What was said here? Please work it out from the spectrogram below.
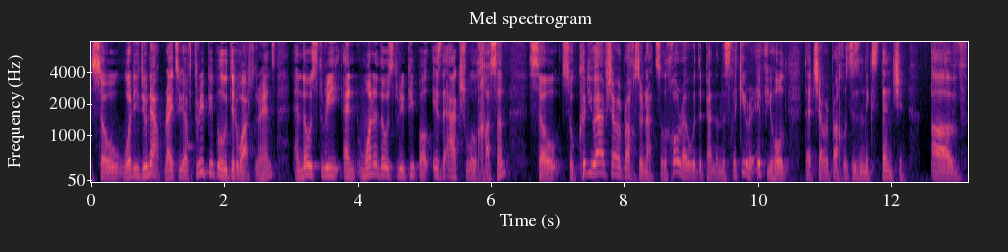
so what do you do now, right? So you have three people who did wash their hands, and those three, and one of those three people is the actual chassan. So, so could you have sheva brachos or not? So the chora would depend on the schakira. If you hold that sheva brachos is an extension of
